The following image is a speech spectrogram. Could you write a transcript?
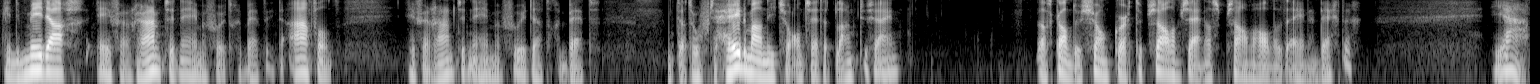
In de middag even ruimte nemen voor het gebed. In de avond even ruimte nemen voor dat gebed. Dat hoeft helemaal niet zo ontzettend lang te zijn. Dat kan dus zo'n korte psalm zijn als Psalm 131. Ja,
